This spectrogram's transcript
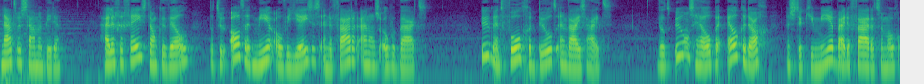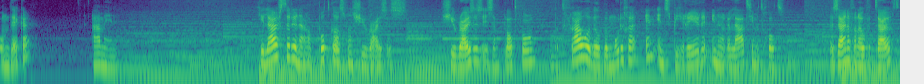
Laten we samen bidden. Heilige Geest, dank u wel dat u altijd meer over Jezus en de Vader aan ons openbaart. U bent vol geduld en wijsheid. Wilt u ons helpen elke dag een stukje meer bij de Vader te mogen ontdekken? Amen. Je luisterde naar een podcast van She Rises. She Rises is een platform dat vrouwen wil bemoedigen en inspireren in hun relatie met God. We zijn ervan overtuigd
